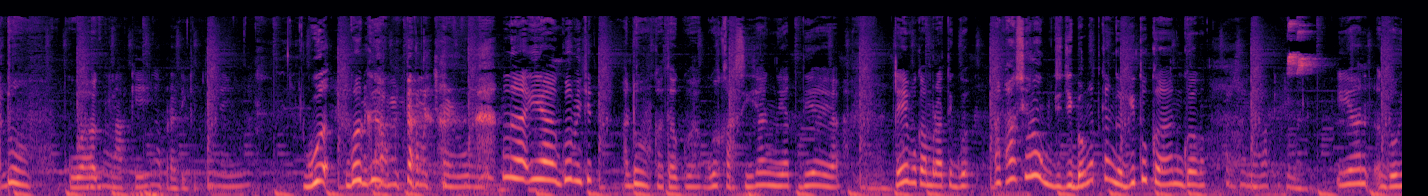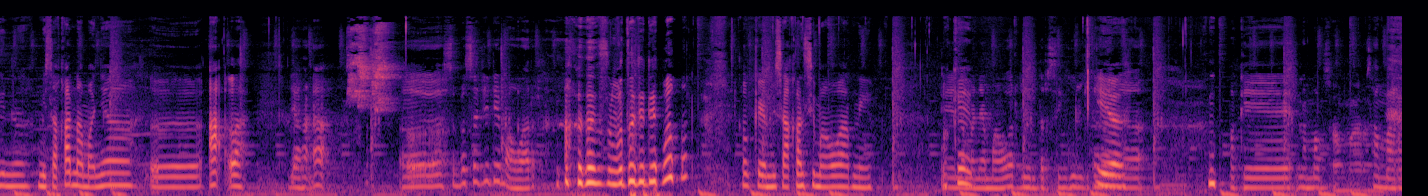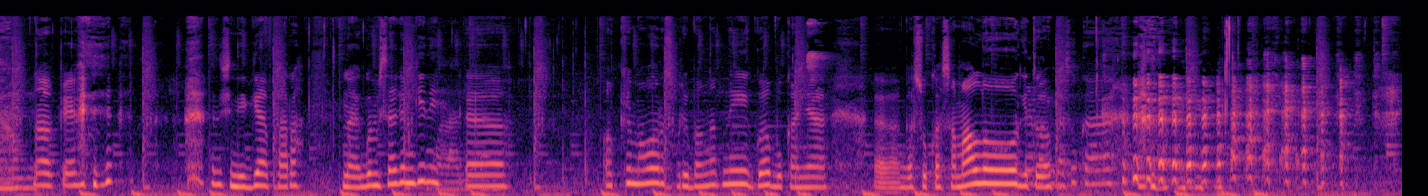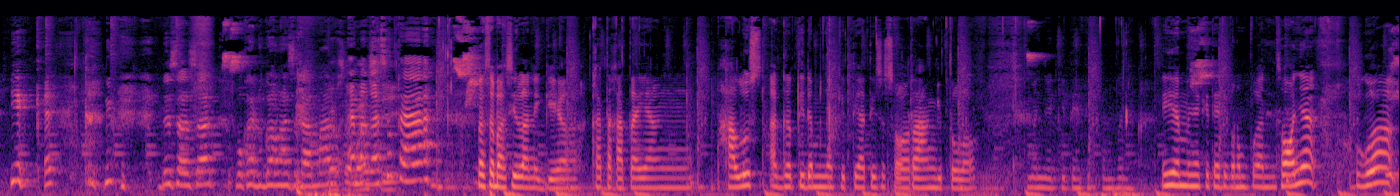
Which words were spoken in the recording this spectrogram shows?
Aduh gue laki nggak pernah digituin gue gue gak minta sama cewek. Nggak iya gue mikir aduh kata gue gue kasihan ngeliat dia ya jadi bukan berarti gue apa sih lo jijik banget kan? Gak gitu kan gue iya gue gini misalkan namanya eh, A lah. Jangan ah Eh, sebut saja dia mawar. Sebut aja dia Mawar. Oke misalkan si mawar nih. Oke. Oke. namanya mawar jangan tersinggung kita Iya. hanya pakai nama Samaran. samaran aja. Oke. Aduh, sini gak parah. Nah gue misalkan gini eh, oke mawar sorry banget nih. Gue bukannya eh, nggak suka sama lo gitu. nggak suka. Iya kan? Terus sosok bukan gua nggak suka malu emang nggak suka. Bahasa basi lah nih Gil Kata-kata yang halus agar tidak menyakiti hati seseorang gitu loh. Menyakiti hati perempuan. Iya menyakiti hati perempuan. Soalnya gua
